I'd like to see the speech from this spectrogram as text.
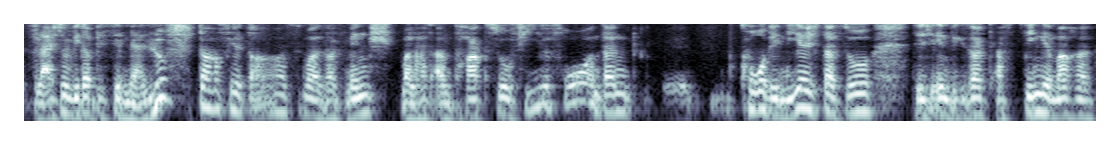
vielleicht noch wieder ein bisschen mehr Luft dafür da ist. Man sagt, Mensch, man hat am Tag so viel vor und dann koordiniere ich das so, dass ich eben, wie gesagt, erst Dinge mache,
